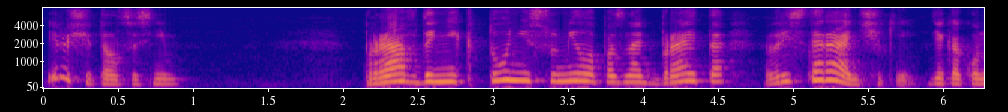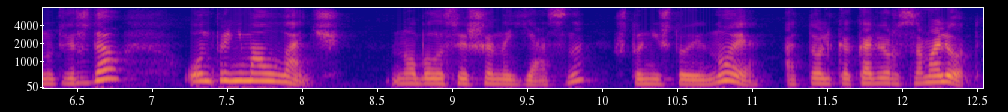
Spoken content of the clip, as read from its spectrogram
и рассчитался с ним. Правда, никто не сумел опознать Брайта в ресторанчике, где, как он утверждал, он принимал ланч, но было совершенно ясно, что не что иное, а только ковер-самолет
